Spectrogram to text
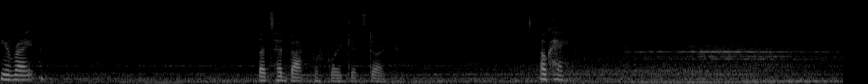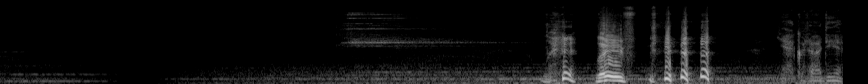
You're right. Let's head back before it gets dark. Okay. Leave. yeah, good idea.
